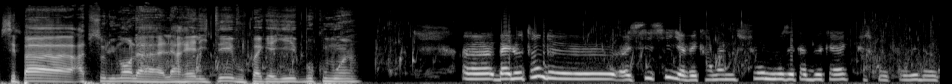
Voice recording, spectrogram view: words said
c'est pas absolument la, réalité, vous pagayez beaucoup moins? Ben, le temps de, si si, il y avait quand même sur nos étapes de kayak puisqu'on faisait donc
